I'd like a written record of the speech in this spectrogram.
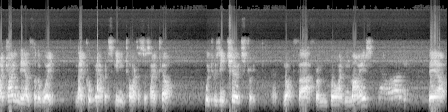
I came down for the week. And they put me up at Skinny Titus's hotel, which was in Church Street, not far from Bryant and Mays. Now,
